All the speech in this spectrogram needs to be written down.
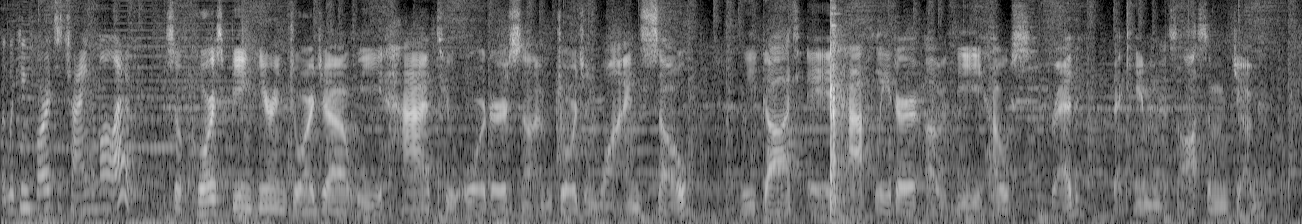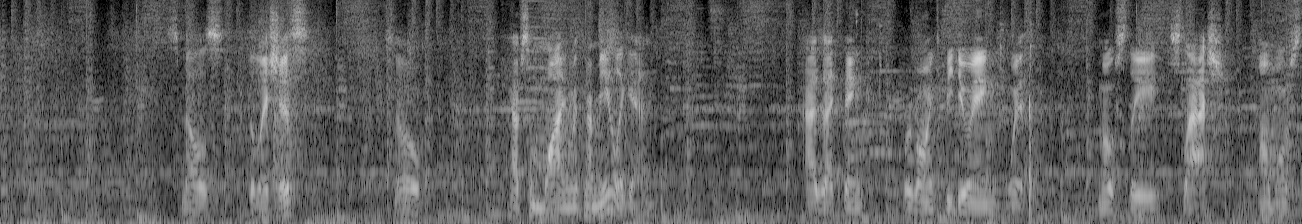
we're looking forward to trying them all out. So of course, being here in Georgia, we had to order some Georgian wine. So we got a half liter of the house red that came in this awesome jug. Smells delicious. So have some wine with our meal again. As I think we're going to be doing with mostly slash almost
